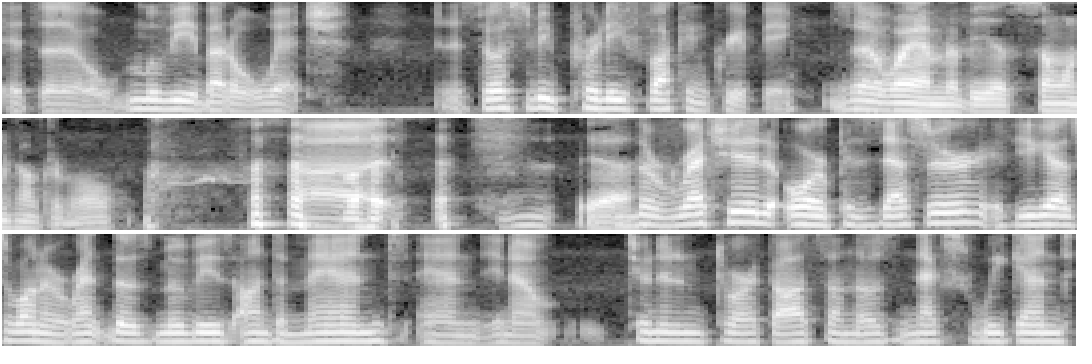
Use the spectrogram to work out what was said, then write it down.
It's a movie about a witch, and it's supposed to be pretty fucking creepy. There's no way I'm gonna be so uncomfortable. Uh, but yeah, The Wretched or Possessor, if you guys want to rent those movies on demand and, you know, tune in to our thoughts on those next weekend,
